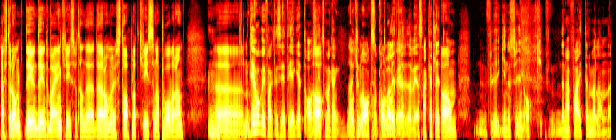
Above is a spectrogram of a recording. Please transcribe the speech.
Efter dem. Det är ju det är inte bara en kris utan det, där har man ju staplat kriserna på varandra. Eh, Det har vi faktiskt i ett eget avsnitt Ja, som man kan gå kan tillbaka och kolla tillbaka lite, där vi har snackat lite Ja. om flygindustrin och den här fighten mellan eh,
